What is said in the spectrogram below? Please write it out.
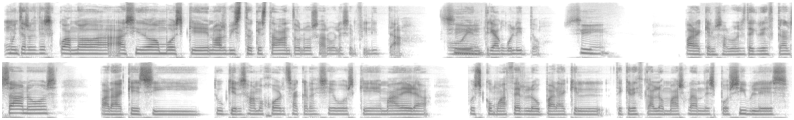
muchas veces cuando has ido a un bosque no has visto que estaban todos los árboles en filita Sí. o en triangulito, Sí. para que los árboles te crezcan sanos, para que si tú quieres a lo mejor sacar de ese bosque madera, pues cómo hacerlo para que el- te crezcan lo más grandes posibles,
